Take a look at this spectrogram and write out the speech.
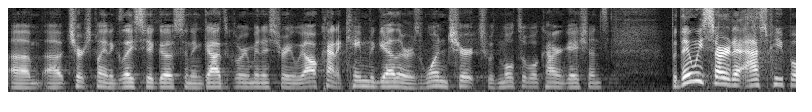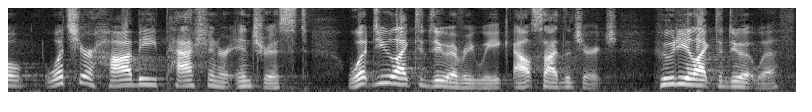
um, uh, church plant, Iglesia Gosen and God's Glory Ministry. We all kind of came together as one church with multiple congregations. But then we started to ask people, what's your hobby, passion, or interest? What do you like to do every week outside the church? Who do you like to do it with?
